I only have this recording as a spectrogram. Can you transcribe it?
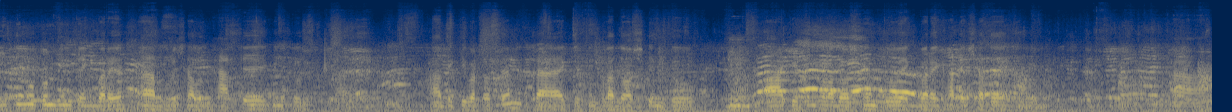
আহ, ইতিমতন কিন্তু একবারে বরিশাল ঘাটে কিন্তু দেখতে পারতেছেন প্রায় কীর্তনখোলা দশ কিন্তু কীর্তনখোলা দশ কিন্তু একবারে ঘাটের সাথে আহ, আহ,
